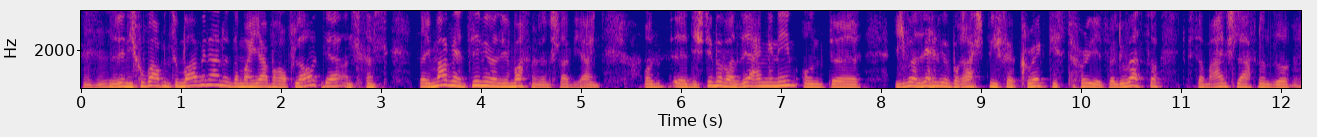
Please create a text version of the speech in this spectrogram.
Mhm. Deswegen, ich rufe ab und zu Marvin an und dann mache ich einfach auf laut, ja. Und dann sage ich, Marvin, erzähl mir, was wir machen und dann schlafe ich ein. Und äh, die Stimme war sehr angenehm und äh, ich war selber überrascht, wie vercrackt die Story ist. Weil du warst so, du bist am Einschlafen und so. Mhm.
